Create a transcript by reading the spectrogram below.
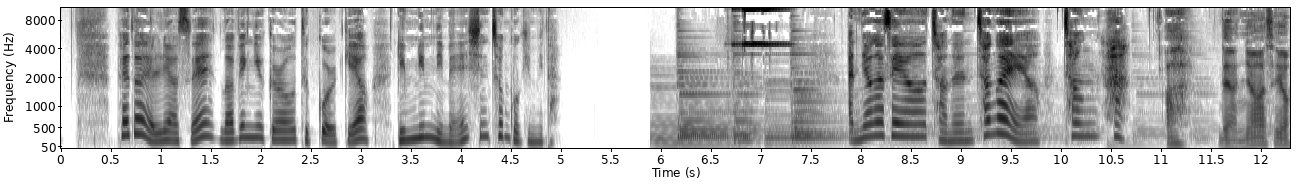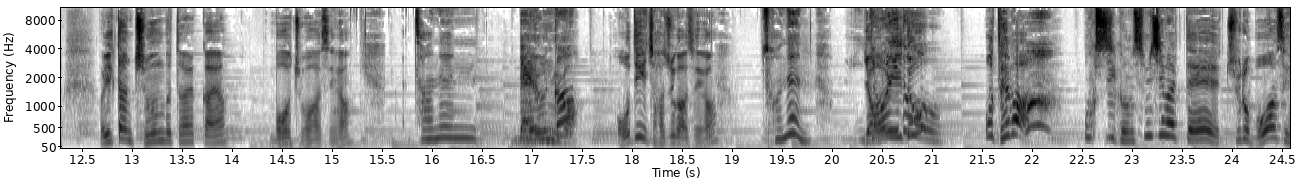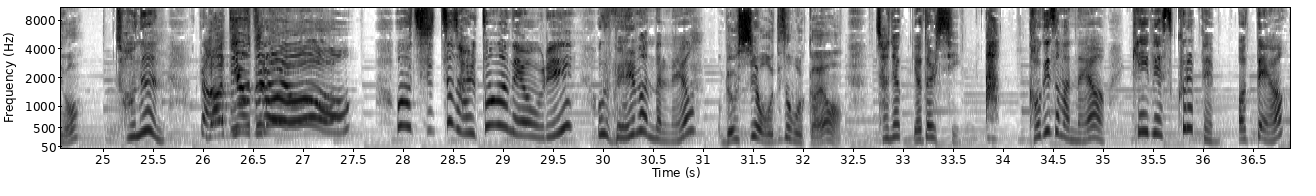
페더 엘리아스의 Loving You Girl 듣고 올게요. 림림님의 신청곡입니다. 안녕하세요. 저는 청아예요. 청하. 아, 네, 안녕하세요. 어, 일단 주문부터 할까요? 뭐 좋아하세요? 저는 매운, 매운 거? 거? 어디 자주 가세요? 저는 여의도. 여의도? 어, 대박! 혹시 그럼 심심할 때 주로 뭐 하세요? 저는 라디오, 라디오 들어요! 어, 진짜 잘 통하네요, 우리. 우리 매일 만날래요? 몇 시에 어디서 볼까요? 저녁 8시. 아, 거기서 만나요. KBS 쿨 FM. 어때요?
